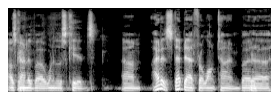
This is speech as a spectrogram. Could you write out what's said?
I was kind of uh, one of those kids. Um, I had a stepdad for a long time, but Hmm. uh,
